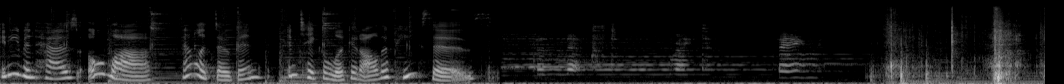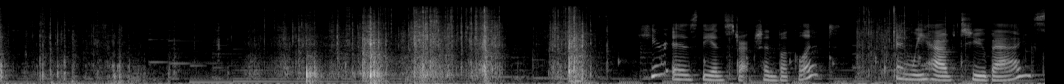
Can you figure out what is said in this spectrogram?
It even has Olaf. Now let's open and take a look at all the pieces. the next right thing. Here is the instruction booklet. And we have two bags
